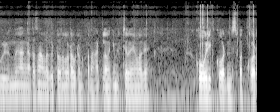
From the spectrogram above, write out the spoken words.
ഉഴുന്ന് അങ്ങനത്തെ സാധനങ്ങൾ കിട്ടുമോ എന്നുള്ള ഡൗട്ടാണ് ഇപ്പോൾ നാട്ടിൽ നമുക്ക് മിക്സർ കാര്യങ്ങളൊക്കെ. കോഴിക്കോടിന്റെ പക്കോട.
